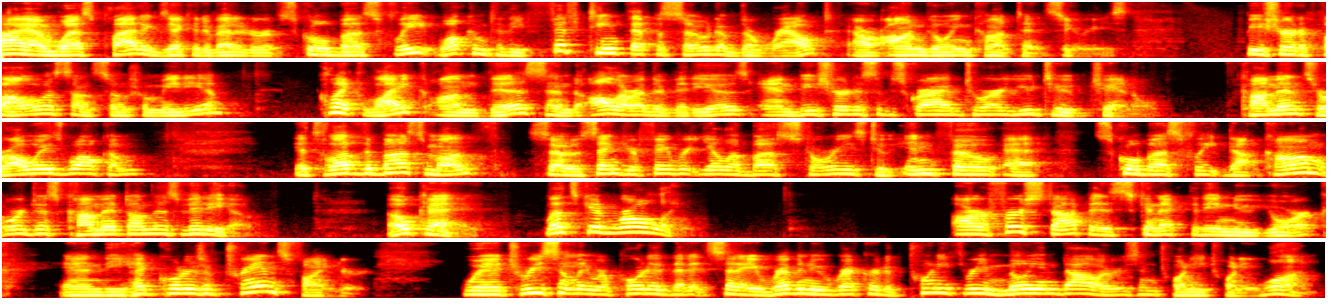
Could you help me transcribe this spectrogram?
Hi, I'm Wes Platt, Executive Editor of School Bus Fleet. Welcome to the 15th episode of The Route, our ongoing content series. Be sure to follow us on social media, click like on this and all our other videos, and be sure to subscribe to our YouTube channel. Comments are always welcome. It's Love the Bus Month, so send your favorite yellow bus stories to info at schoolbusfleet.com or just comment on this video. Okay, let's get rolling. Our first stop is Schenectady, New York, and the headquarters of Transfinder, which recently reported that it set a revenue record of $23 million in 2021.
